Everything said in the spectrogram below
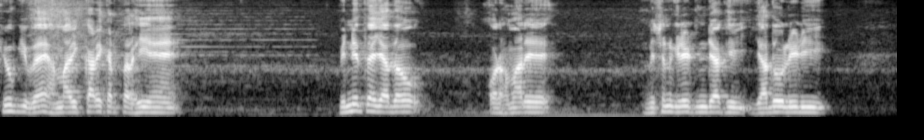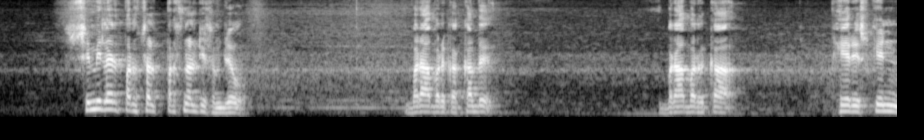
क्योंकि वह हमारी कार्यकर्ता रही हैं विनीता यादव और हमारे मिशन ग्रेट इंडिया की Yadav lady, similar personal, personality समझो, बराबर का कद, बराबर का फेयर स्किन,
